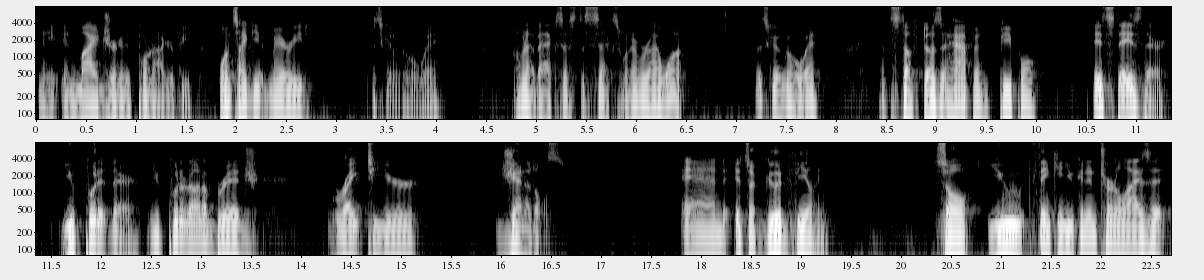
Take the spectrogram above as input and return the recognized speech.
Nate, in my journey with pornography. Once I get married, it's going to go away. I'm going to have access to sex whenever I want. It's going to go away. That stuff doesn't happen, people. It stays there. You've put it there. You've put it on a bridge right to your genitals. And it's a good feeling. So you thinking you can internalize it,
